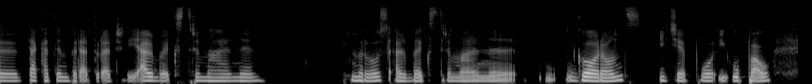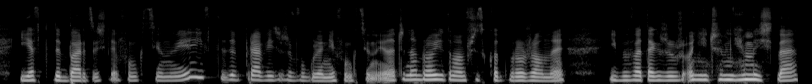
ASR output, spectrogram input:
y, taka temperatura, czyli albo ekstremalny mróz, albo ekstremalny gorąc i ciepło, i upał. I ja wtedy bardzo źle funkcjonuję i wtedy prawie że w ogóle nie funkcjonuję. Znaczy na mrozie to mam wszystko odmrożone i bywa tak, że już o niczym nie myślę,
